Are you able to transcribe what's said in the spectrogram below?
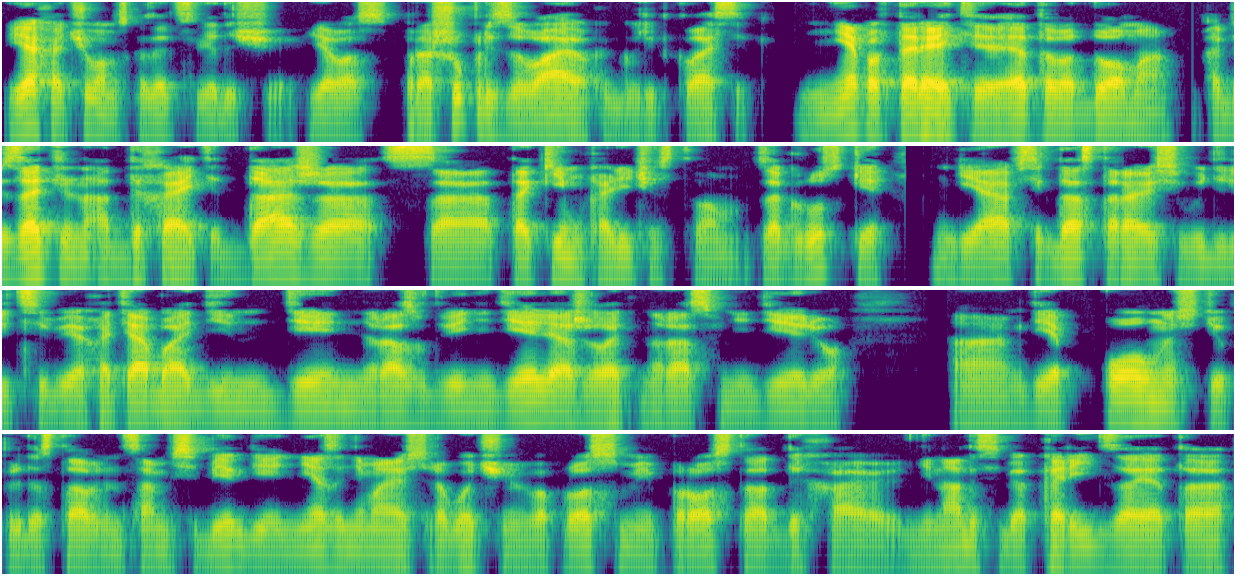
Я хочу вам сказать следующее. Я вас прошу, призываю, как говорит классик, не повторяйте этого дома. Обязательно отдыхайте. Даже с таким количеством загрузки я всегда стараюсь выделить себе хотя бы один день раз в две недели, а желательно раз в неделю где я полностью предоставлен сам себе, где я не занимаюсь рабочими вопросами, просто отдыхаю. Не надо себя корить за это.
